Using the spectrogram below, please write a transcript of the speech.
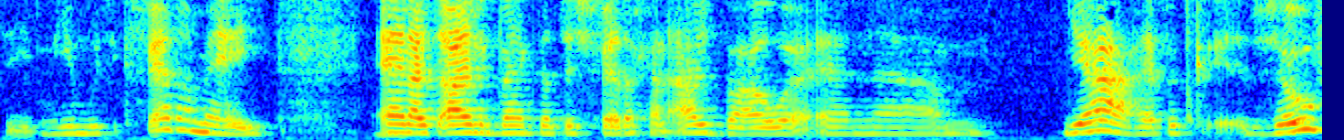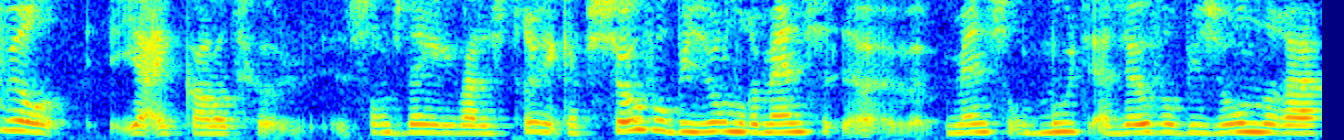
dit, hier moet ik verder mee. En uiteindelijk ben ik dat dus verder gaan uitbouwen. En um, ja, heb ik zoveel... Ja, ik kan het... Soms denk ik wel eens terug. Ik heb zoveel bijzondere mensen, mensen ontmoet. En zoveel bijzondere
